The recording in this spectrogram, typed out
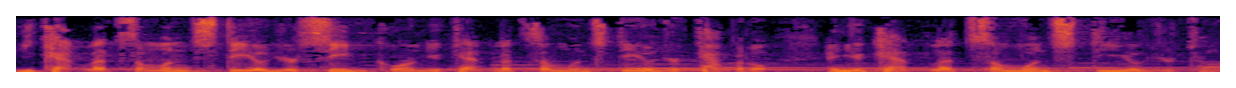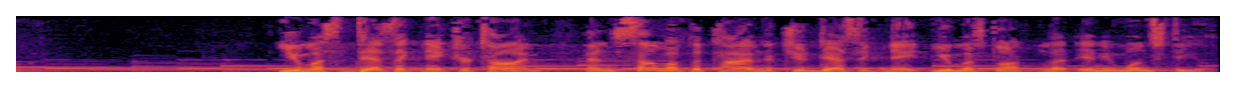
You can't let someone steal your seed corn. You can't let someone steal your capital. And you can't let someone steal your time. You must designate your time. And some of the time that you designate, you must not let anyone steal.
